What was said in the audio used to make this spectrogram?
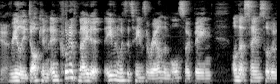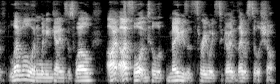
yeah. really, Doc, and, and could have made it, even with the teams around them also being on that same sort of level and winning games as well. I, I thought until maybe the three weeks to go that they were still a shot.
